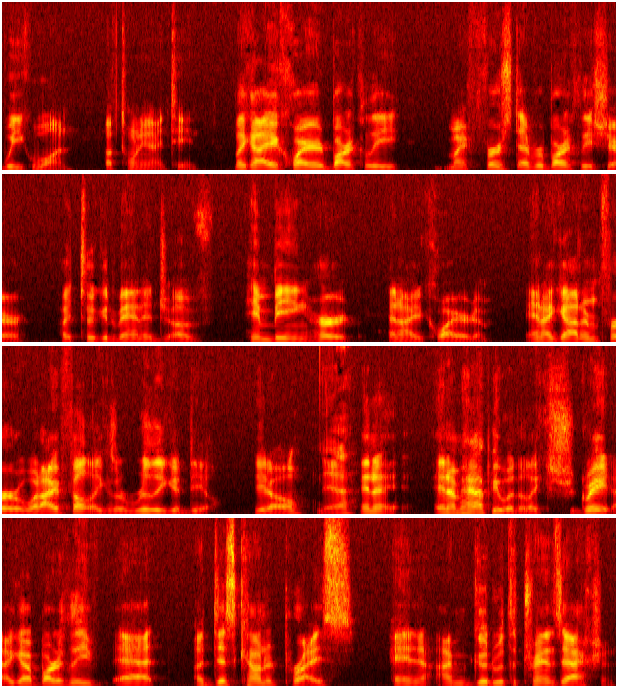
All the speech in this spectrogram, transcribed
week one of 2019. Like I acquired Barkley, my first ever Barkley share. I took advantage of him being hurt and I acquired him. And I got him for what I felt like is a really good deal, you know? Yeah. and I, and I'm happy with it. Like, sh- great, I got Barkley at a discounted price, and I'm good with the transaction.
